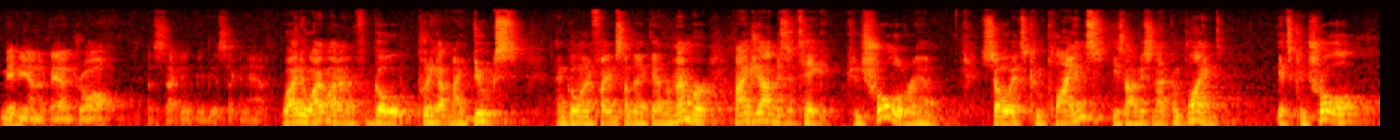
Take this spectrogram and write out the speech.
maybe on a bad draw a second, maybe a second and a half. Why do I want to go putting up my dukes and going and fighting somebody like that? Remember, my job is to take control over him. So it's compliance. He's obviously not compliant. It's control.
